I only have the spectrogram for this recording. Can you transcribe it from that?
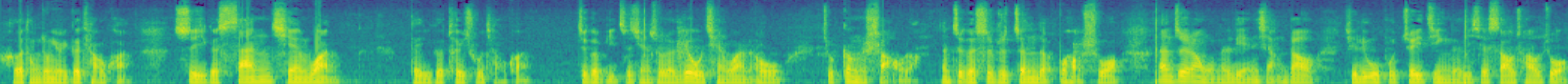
合同中有一个条款，是一个三千万的一个退出条款，这个比之前说的六千万欧就更少了。那这个是不是真的不好说？但这让我们联想到，其实利物浦最近的一些骚操作，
